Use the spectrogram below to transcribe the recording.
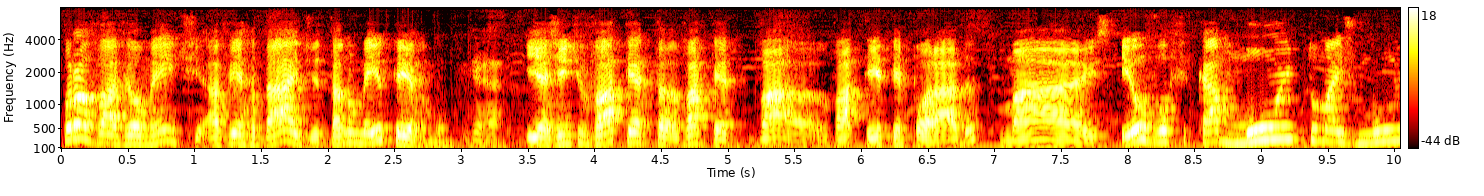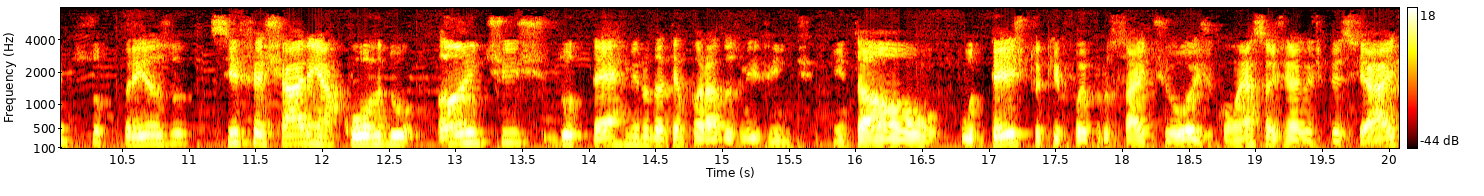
Provavelmente a verdade tá no meio termo. É. E a gente vai ter, vai ter, vai, vai ter temporada, mas eu vou ficar muito, mas muito surpreso se fecharem acordo antes do término da temporada 2020. Então, o texto que foi pro site hoje, com essas regras especiais,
